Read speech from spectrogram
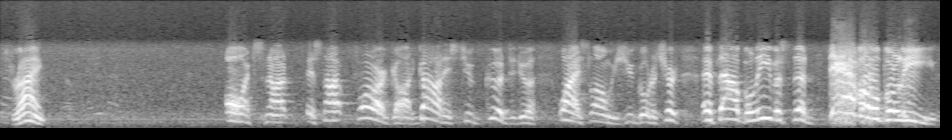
That's right. Oh, it's not it's not for God. God is too good to do it. Why, as long as you go to church. If thou believest, the devil believes.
